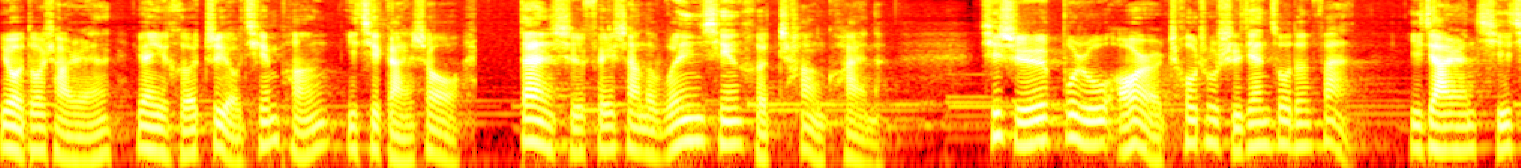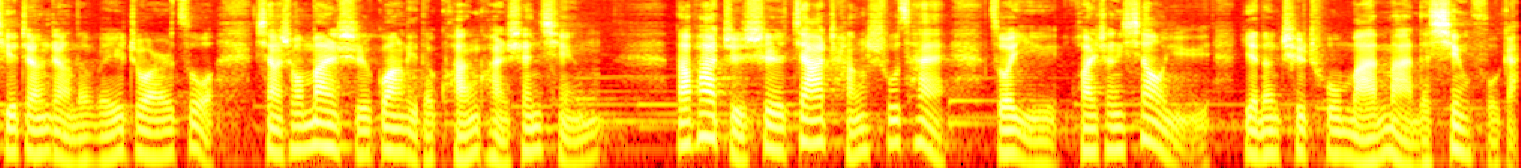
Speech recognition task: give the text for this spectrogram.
又有多少人愿意和挚友亲朋一起感受淡食飞上的温馨和畅快呢？其实不如偶尔抽出时间做顿饭，一家人齐齐整整地围桌而坐，享受慢时光里的款款深情。哪怕只是家常蔬菜，佐以欢声笑语，也能吃出满满的幸福感。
